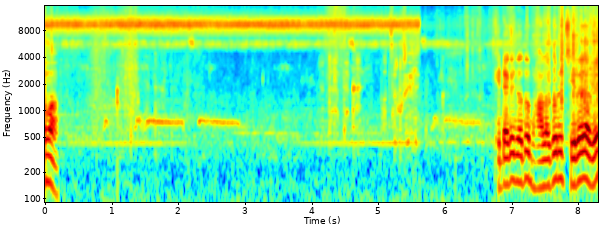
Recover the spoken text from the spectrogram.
ওমা। এটাকে যত ভালো করে চেলে যাবে,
